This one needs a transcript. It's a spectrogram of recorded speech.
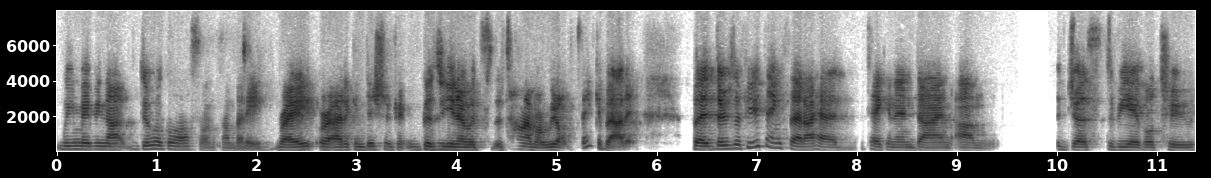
we maybe not do a gloss on somebody, right? Or add a condition treatment because you know it's the time or we don't think about it. But there's a few things that I had taken and done um, just to be able to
